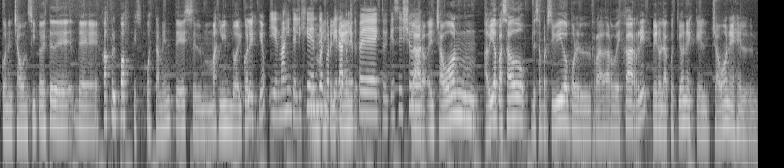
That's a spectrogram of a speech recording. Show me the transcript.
con el chaboncito este de, de Hufflepuff, que supuestamente es el más lindo del colegio. Y el más inteligente, más porque era perfecto y qué sé yo. Claro, el chabón había pasado desapercibido por el radar de Harry, pero la cuestión es que el chabón es el,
